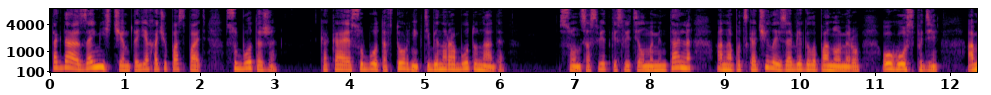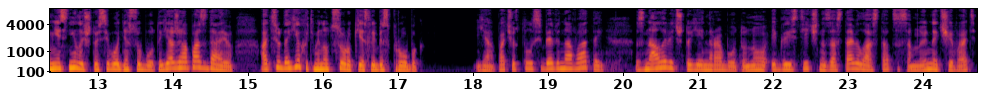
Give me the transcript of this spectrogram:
«Тогда займись чем-то, я хочу поспать. Суббота же». «Какая суббота? Вторник, тебе на работу надо». Сон со Светки слетел моментально, она подскочила и забегала по номеру. «О, Господи! А мне снилось, что сегодня суббота. Я же опоздаю. Отсюда ехать минут сорок, если без пробок». Я почувствовала себя виноватой. Знала ведь, что ей на работу, но эгоистично заставила остаться со мной ночевать.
